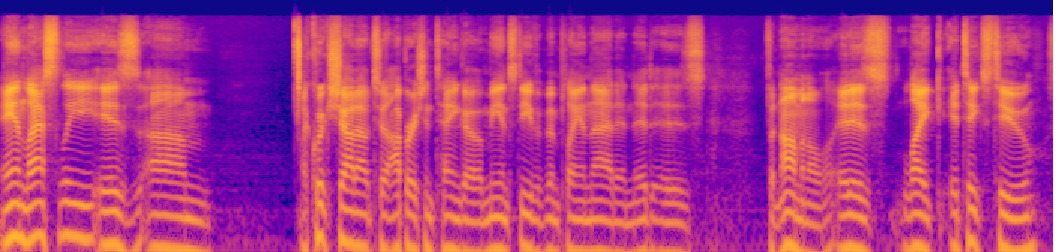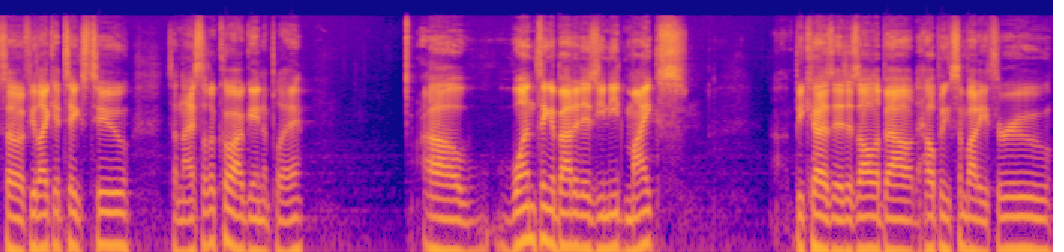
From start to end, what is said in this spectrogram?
And lastly, is um, a quick shout out to Operation Tango. Me and Steve have been playing that, and it is phenomenal. It is like It Takes Two. So if you like It Takes Two, it's a nice little co-op game to play. Uh, one thing about it is you need mics because it is all about helping somebody through.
